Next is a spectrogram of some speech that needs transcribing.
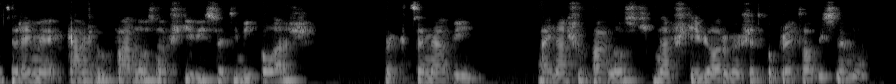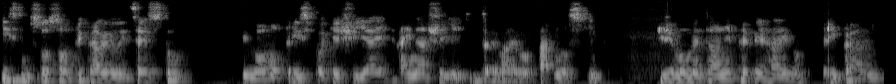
zrejme každú farnosť navštíví Svetý Mikuláš, tak chceme, aby aj našu farnosť navštívil a robíme všetko preto, aby sme mu istým spôsobom pripravili cestu, by mohol prísť potešiť aj, aj naše deti, ktoré majú farnosti. Čiže momentálne prebiehajú prípravy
